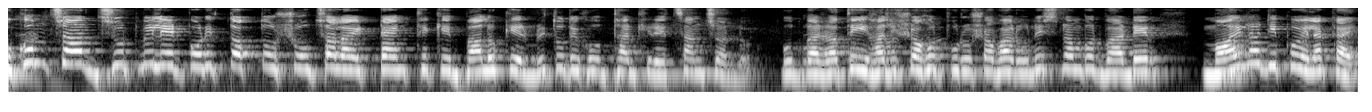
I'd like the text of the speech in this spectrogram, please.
হুকুমচাঁদ জুট মিলের পরিত্যক্ত শৌচালয়ের ট্যাঙ্ক থেকে বালকের মৃতদেহ উদ্ধার ঘিরে চাঞ্চল্য। বুধবার রাতেই হালিশহর পুরসভার উনিশ নম্বর ওয়ার্ডের ময়লা ডিপো এলাকায়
